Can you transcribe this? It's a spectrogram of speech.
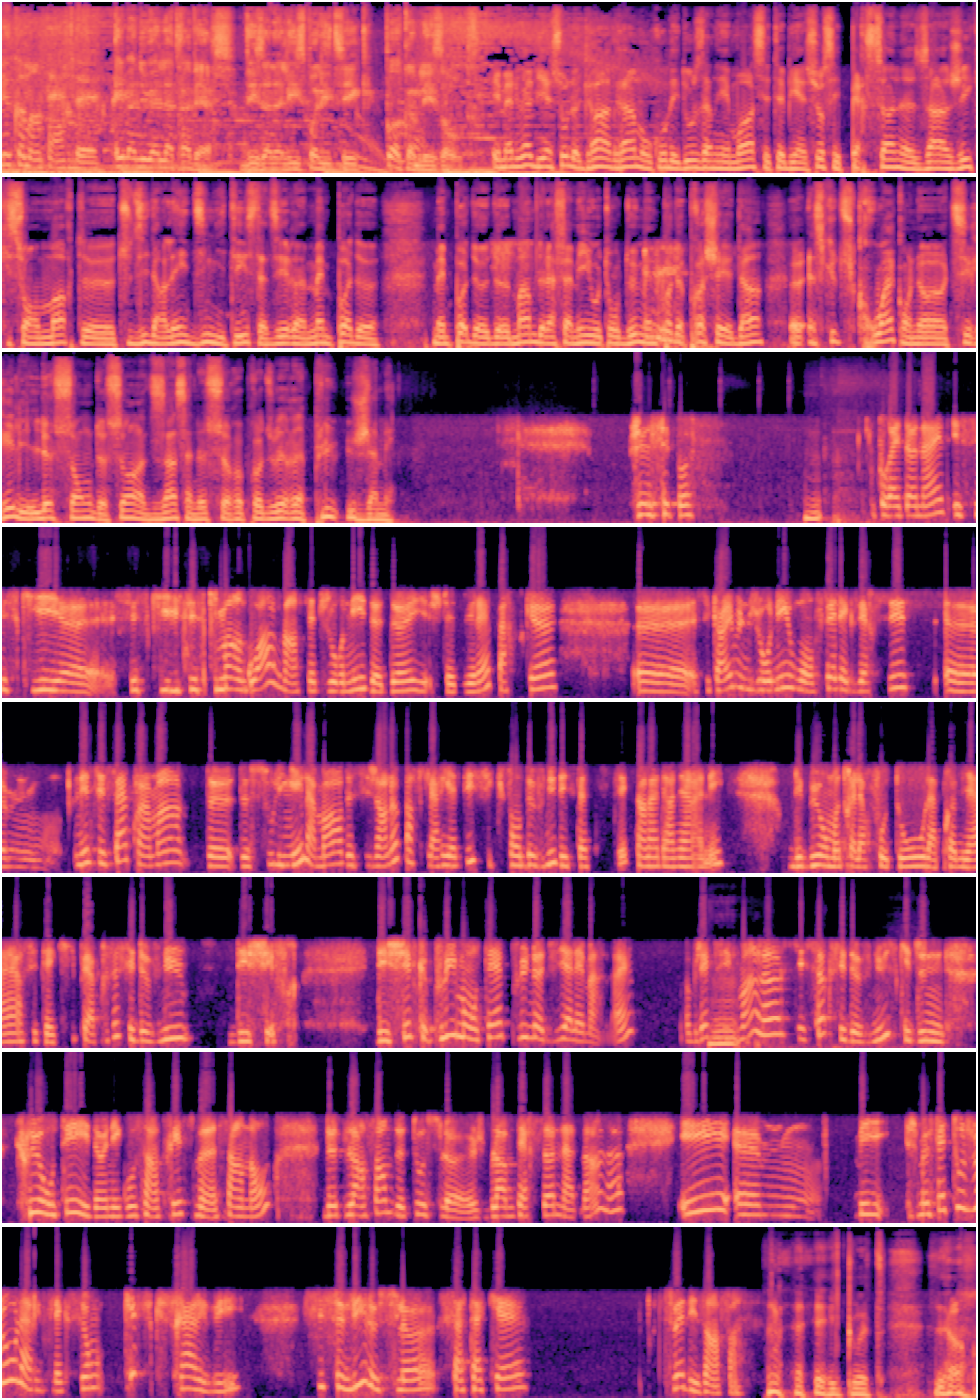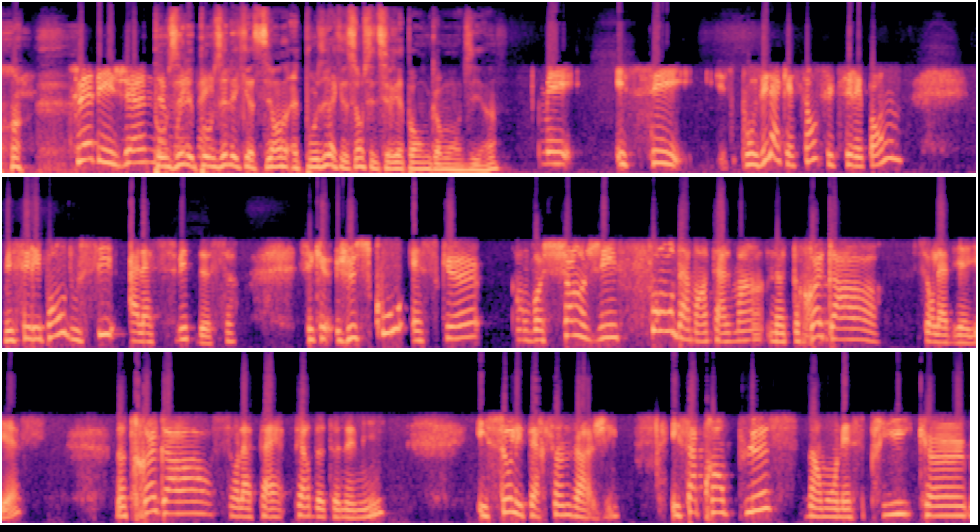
Le, commentaire de Emmanuel Latraverse. Des analyses politiques pas comme les autres. Emmanuel, bien sûr, le grand drame au cours des 12 derniers mois, c'était bien sûr ces personnes âgées qui sont mortes, euh, tu dis, dans l'indignité, c'est-à-dire euh, même pas de même pas de, membres de la famille autour d'eux, même pas de proches aidants. Euh, est-ce que tu crois qu'on a tiré les leçons de ça en disant ça ne se reproduira plus jamais? Je ne sais pas. Hmm pour être honnête, et c'est ce qui, euh, c'est ce qui, c'est ce qui m'angoisse dans cette journée de deuil, je te dirais, parce que euh, c'est quand même une journée où on fait l'exercice euh, nécessaire, vraiment, de, de, souligner la mort de ces gens-là, parce que la réalité, c'est qu'ils sont devenus des statistiques dans la dernière année. Au début, on montrait leurs photos, la première, c'était qui, puis après ça, c'est devenu des chiffres. Des chiffres que plus ils montaient, plus notre vie allait mal. Hein? Objectivement, hmm. là, c'est ça que c'est devenu, ce qui est d'une cruauté et d'un égocentrisme sans nom de l'ensemble de tous. Là. Je blâme personne là-dedans. Là. Et euh, mais je me fais toujours la réflexion qu'est-ce qui serait arrivé si ce virus-là s'attaquait tuait des enfants. Écoute, tuait des jeunes. Poser, les, poser les questions, poser la question, c'est y répondre, comme on dit, hein. Mais et c'est poser la question, c'est y répondre, mais c'est répondre aussi à la suite de ça. C'est que jusqu'où est-ce que on va changer fondamentalement notre regard sur la vieillesse, notre regard sur la perte d'autonomie et sur les personnes âgées? Et ça prend plus dans mon esprit qu'un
